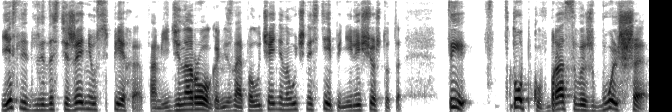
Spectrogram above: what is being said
если для достижения успеха, там, единорога, не знаю, получения научной степени или еще что-то, ты в топку вбрасываешь больше,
